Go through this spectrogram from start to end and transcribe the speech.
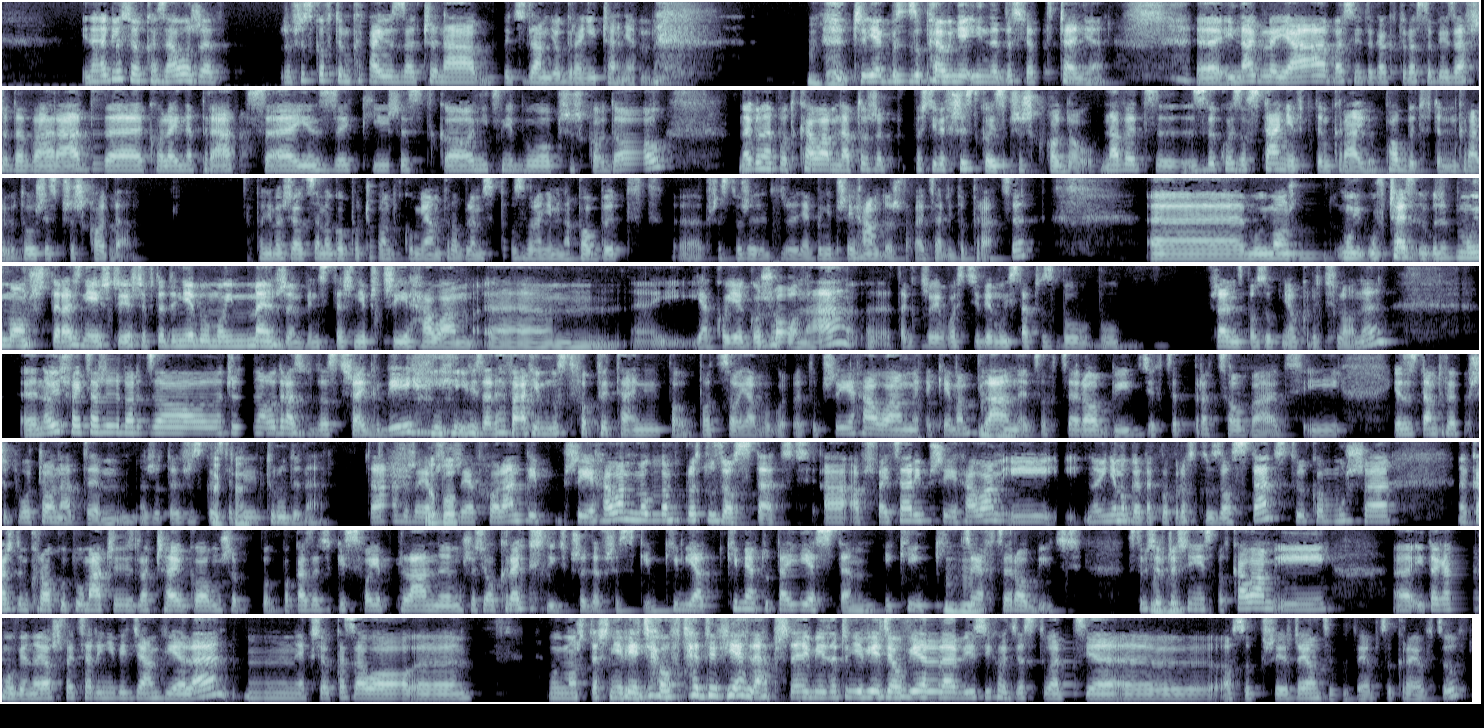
i nagle się okazało, że, że wszystko w tym kraju zaczyna być dla mnie ograniczeniem. mhm. czyli jakby zupełnie inne doświadczenie. E, I nagle ja, właśnie taka, która sobie zawsze dawała radę, kolejne prace, języki, wszystko, nic nie było przeszkodą. Nagle napotkałam na to, że właściwie wszystko jest przeszkodą. Nawet zwykłe zostanie w tym kraju, pobyt w tym kraju, to już jest przeszkoda ponieważ ja od samego początku miałam problem z pozwoleniem na pobyt, e, przez to, że, że jakby nie przyjechałam do Szwajcarii do pracy. E, mój mąż, mój, ówczes, mój mąż teraźniejszy jeszcze wtedy nie był moim mężem, więc też nie przyjechałam um, jako jego żona, e, także właściwie mój status był, był w żaden sposób nieokreślony. No i Szwajcarzy bardzo, znaczy no od razu dostrzegli i zadawali mnóstwo pytań, po, po, co ja w ogóle tu przyjechałam, jakie mam plany, co chcę robić, gdzie chcę pracować. I ja zostałam trochę przytłoczona tym, że to wszystko tak, jest takie tak. trudne. Tak, że ja, no bo... że ja w Holandii przyjechałam i mogłam po prostu zostać, a, a w Szwajcarii przyjechałam i, no i nie mogę tak po prostu zostać, tylko muszę na każdym kroku tłumaczyć dlaczego, muszę pokazać jakieś swoje plany, muszę się określić przede wszystkim, kim ja, kim ja tutaj jestem i kim, mhm. co ja chcę robić. Z tym się mhm. wcześniej nie spotkałam i, e, i tak jak mówię, no ja o Szwajcarii nie wiedziałam wiele. Mm, jak się okazało, e, mój mąż też nie wiedział wtedy wiele, a przynajmniej znaczy nie wiedział wiele, jeśli chodzi o sytuację e, osób przyjeżdżających tutaj, obcokrajowców.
